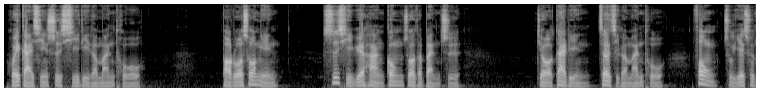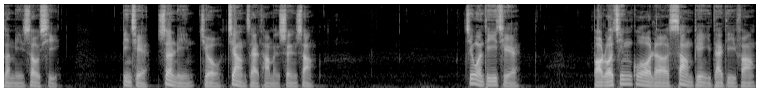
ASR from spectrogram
悔改行事洗礼的门徒。保罗说明施洗约翰工作的本质，就带领这几个门徒奉主耶稣的名受洗。并且圣灵就降在他们身上。经文第一节，保罗经过了上边一带地方，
